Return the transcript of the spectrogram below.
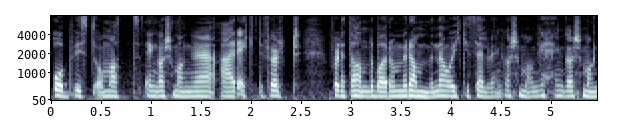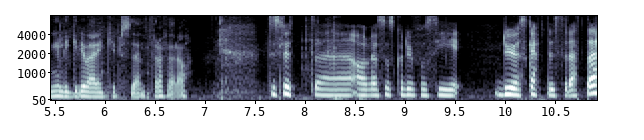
overbevist om at engasjementet er ektefølt, for dette handler bare om rammene og ikke selve engasjementet. Engasjementet ligger i hver enkelt student fra før av. Til slutt, uh, Are, så skal du få si du er skeptisk til dette.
